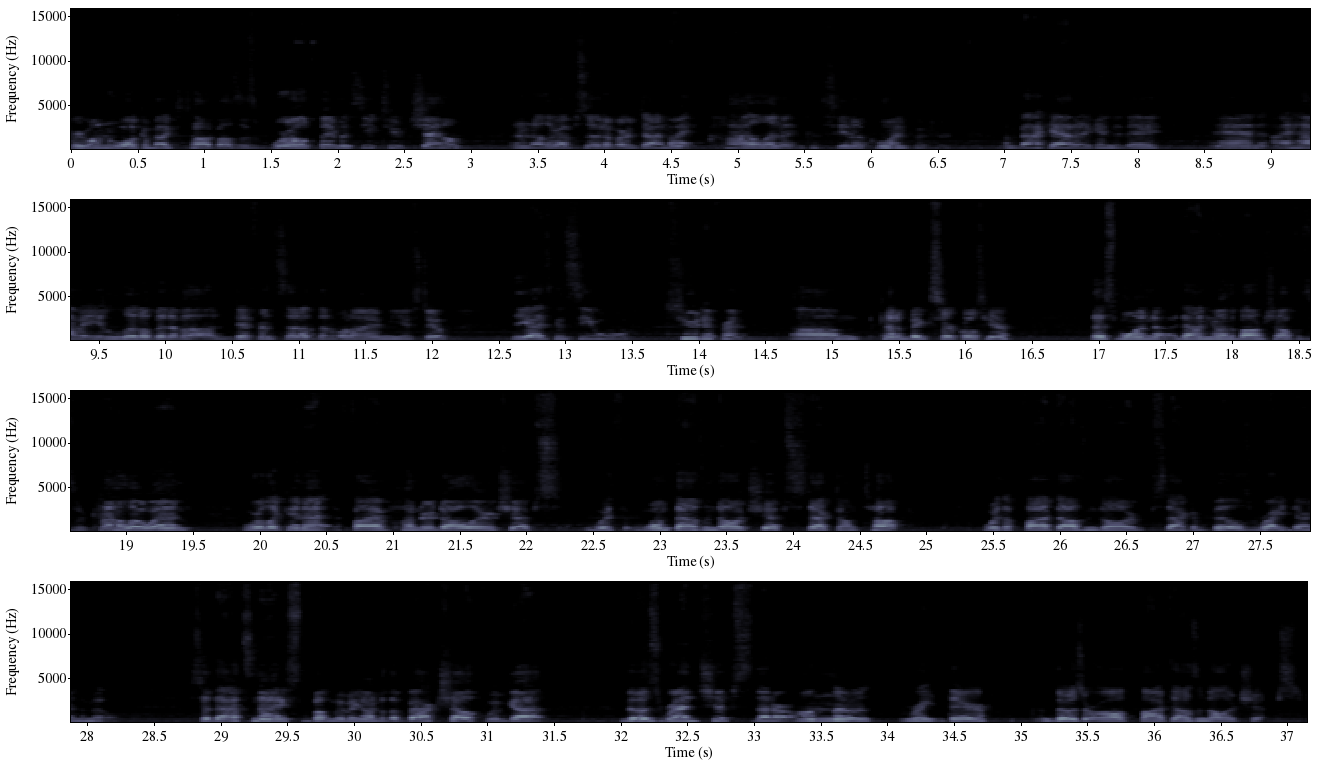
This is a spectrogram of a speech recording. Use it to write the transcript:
Everyone, welcome back to Todd Bosley's world famous YouTube channel and another episode of our Dynamite High Limit Casino Coin Pusher. I'm back at it again today and I have a little bit of a different setup than what I'm used to. You guys can see two different um, kind of big circles here. This one down here on the bottom shelf is kind of low end. We're looking at $500 chips with $1,000 chips stacked on top with a $5,000 stack of bills right there in the middle. So that's nice, but moving on to the back shelf, we've got those red chips that are on those right there. Those are all $5,000 chips.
